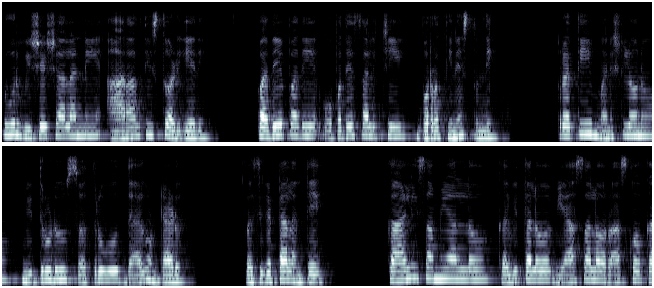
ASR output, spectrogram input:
టూర్ విశేషాలన్నీ ఆరాలు తీస్తూ అడిగేది. పదే పదే ఉపదేశాలిచ్చి బుర్ర తినేస్తుంది. ప్రతి మనిషిలోనూ మిత్రుడు శత్రువు దాగుంటాడు. పసిగట్టాలంతే. ఖాళీ సమయాల్లో కవితలో వ్యాసాలో రాసుకోక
